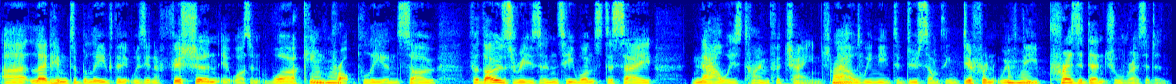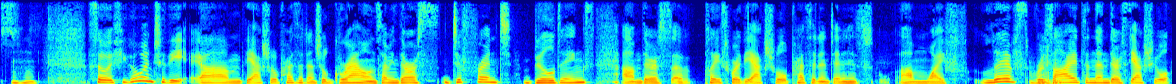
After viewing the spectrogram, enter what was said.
uh, led him to believe that it was inefficient, it wasn't working properly, and so for those reasons, he wants to say now is time for change. Now we need to do something different with the presidential residence. So if you go into the um, the actual presidential grounds, I mean there are s- different buildings. Um, there's a place where the actual president and his um, wife lives, resides, and then there's the actual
